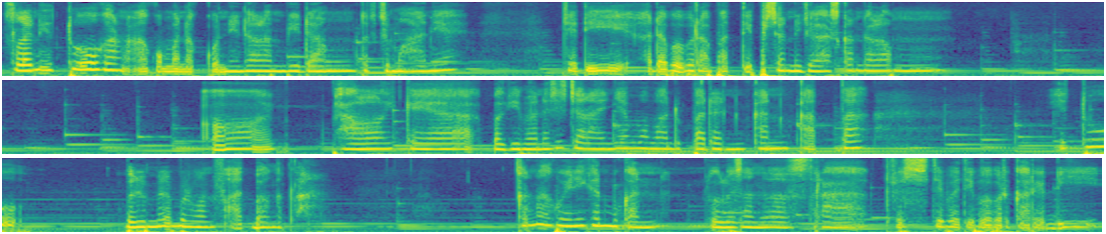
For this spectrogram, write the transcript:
Selain itu karena aku menekuni dalam bidang terjemahan ya jadi ada beberapa tips yang dijelaskan dalam uh, hal kayak bagaimana sih caranya memadupadankan kata itu benar-benar bermanfaat banget lah. Karena aku ini kan bukan lulusan sastra terus tiba-tiba berkarir di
